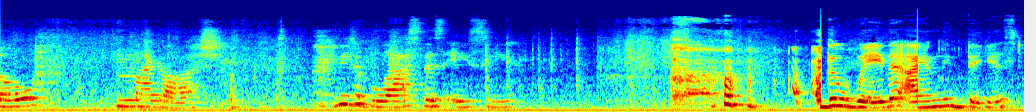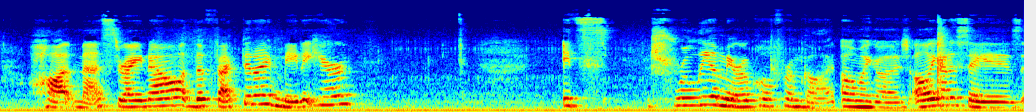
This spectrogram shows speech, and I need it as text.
Oh my gosh. I need to blast this AC. the way that I am the biggest hot mess right now, the fact that I made it here, it's truly a miracle from God. Oh my gosh, all I gotta say is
